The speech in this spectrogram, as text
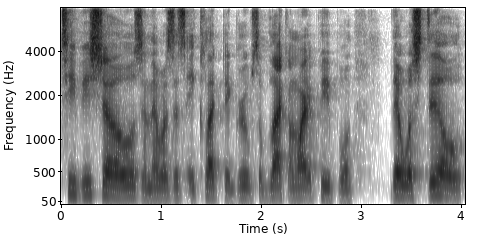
TV shows and there was this eclectic groups of black and white people, there was still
